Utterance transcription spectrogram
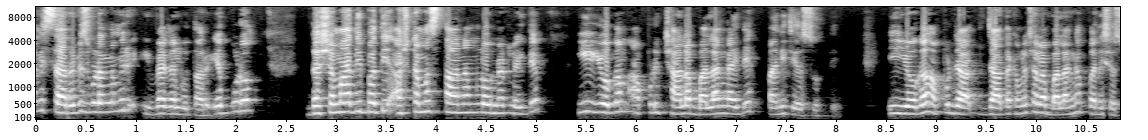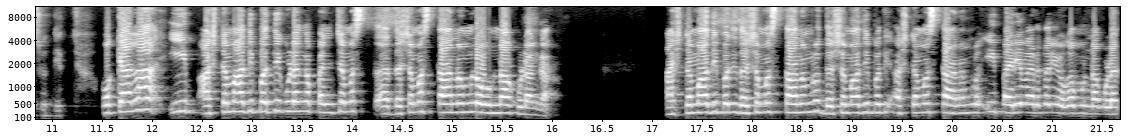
అని సర్వీస్ కూడా మీరు ఇవ్వగలుగుతారు. ఎప్పుడు దశమాధిపతి అష్టమ స్థానంలో ఉన్నట్లయితే ఈ యోగం అప్పుడు చాలా బలంగా అయితే పని చేస్తుంది ఈ యోగం అప్పుడు జాతకంలో చాలా బలంగా పనిచేస్తుంది. ఒకవేళ ఈ అష్టమాధిపతి కూడా పంచమ దశమ స్థానంలో ఉన్నా కూడా అష్టమాధిపతి దశమ స్థానంలో దశమాధిపతి అష్టమ స్థానంలో ఈ పరివర్తన యోగం ఉన్నా కూడా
